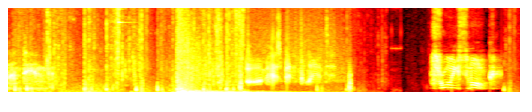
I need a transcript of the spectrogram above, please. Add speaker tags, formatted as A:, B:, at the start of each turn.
A: planting. Bomb has been planted.
B: Throwing smoke.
